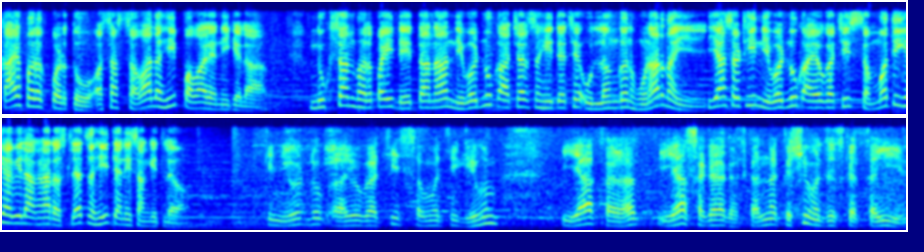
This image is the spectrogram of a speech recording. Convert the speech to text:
काय फरक पडतो असा सवालही पवार यांनी केला. नुकसान भरपाई देताना निवडणूक आचारसंहितेचे उल्लंघन होणार नाही. यासाठी निवडणूक आयोगाची संमती घ्यावी लागणार असल्याचंही त्यांनी सांगितलं. की निवडणूक आयोगाची संमती घेऊन या काळात या सगळ्या घटकांना कशी मदत करता येईल?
